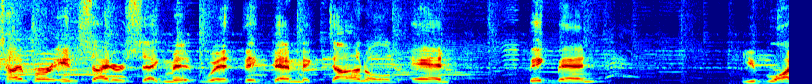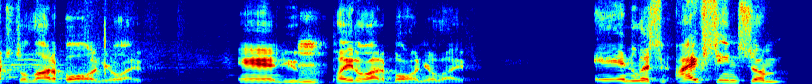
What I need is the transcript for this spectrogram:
Time for our insider segment with Big Ben McDonald. And Big Ben, you've watched a lot of ball in your life, and you've Mm. played a lot of ball in your life. And listen, I've seen some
